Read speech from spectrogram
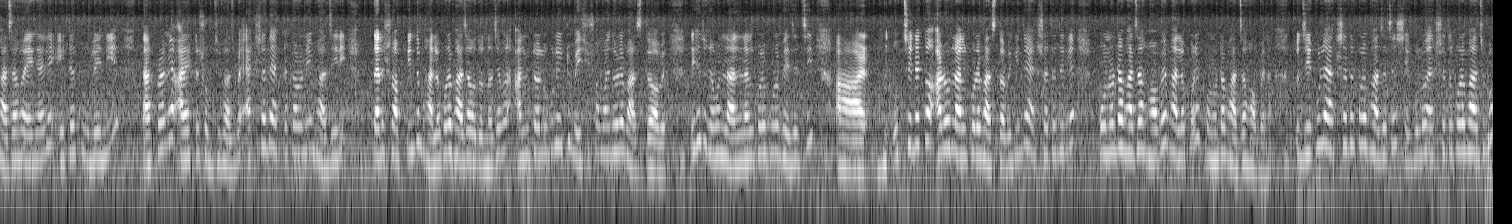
ভাজা হয়ে গেলে এটা তুলে নিয়ে তারপর আমি আরেকটা সবজি ভাজবো। একসাথে একটা কারণেই ভাজিনি, তাহলে সব কিন্তু ভালো করে ভাজা হতো না। যেমন আলু টালুগুলো একটু বেশি সময় ধরে ভাজতে হবে। দেখেছ? যেমন লাল লাল করে পুরো ভেজেছি। আর উচ্ছেটাকেও আরও লাল করে ভাজতে হবে। কিন্তু একসাথে দিলে কোনোটা ভাজা হবে ভালো করে, কোনোটা ভাজা হবে না। তো যেগুলো একসাথে করে ভাজা যায় সেগুলো একসাথে করে ভাজবো।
